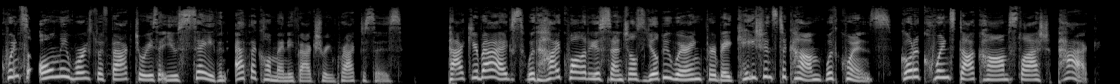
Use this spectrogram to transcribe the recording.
Quince only works with factories that use safe and ethical manufacturing practices. Pack your bags with high-quality essentials you'll be wearing for vacations to come with Quince. Go to quince.com slash pack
